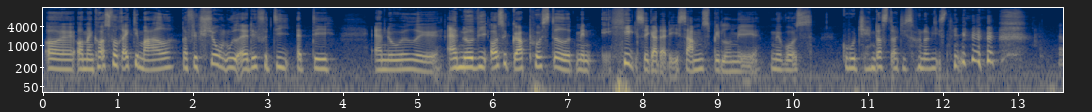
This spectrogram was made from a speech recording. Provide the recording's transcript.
og, øh, og man kan også få rigtig meget refleksion ud af det, fordi at det er noget, øh, er noget, vi også gør på stedet, men helt sikkert er det i sammenspillet med, med vores gode gender studies undervisning. ja.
